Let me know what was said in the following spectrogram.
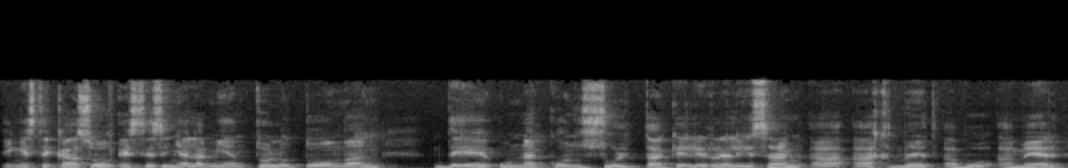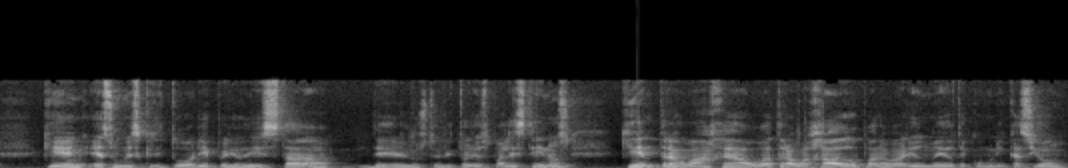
En este caso, este señalamiento lo toman de una consulta que le realizan a Ahmed Abu Amer, quien es un escritor y periodista de los territorios palestinos, quien trabaja o ha trabajado para varios medios de comunicación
